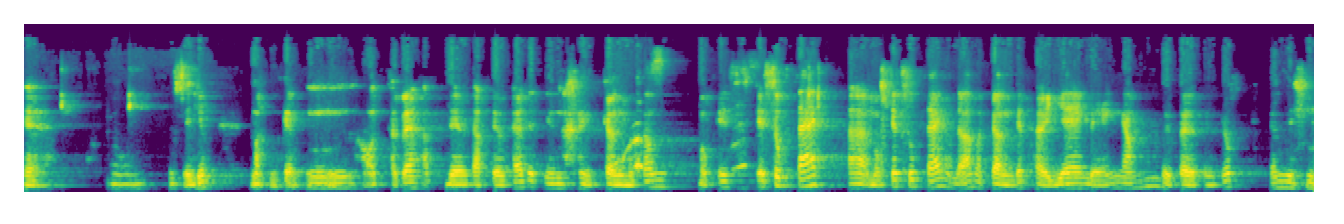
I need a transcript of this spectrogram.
yeah. ừ. sẽ giúp mặc ừ, họ thật ra họ đều tập đều khá thích nhưng mà cần một có một cái cái xúc tác à, một chất xúc tác nào đó mà cần cái thời gian để ngắm từ từ từng chút. Giống như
